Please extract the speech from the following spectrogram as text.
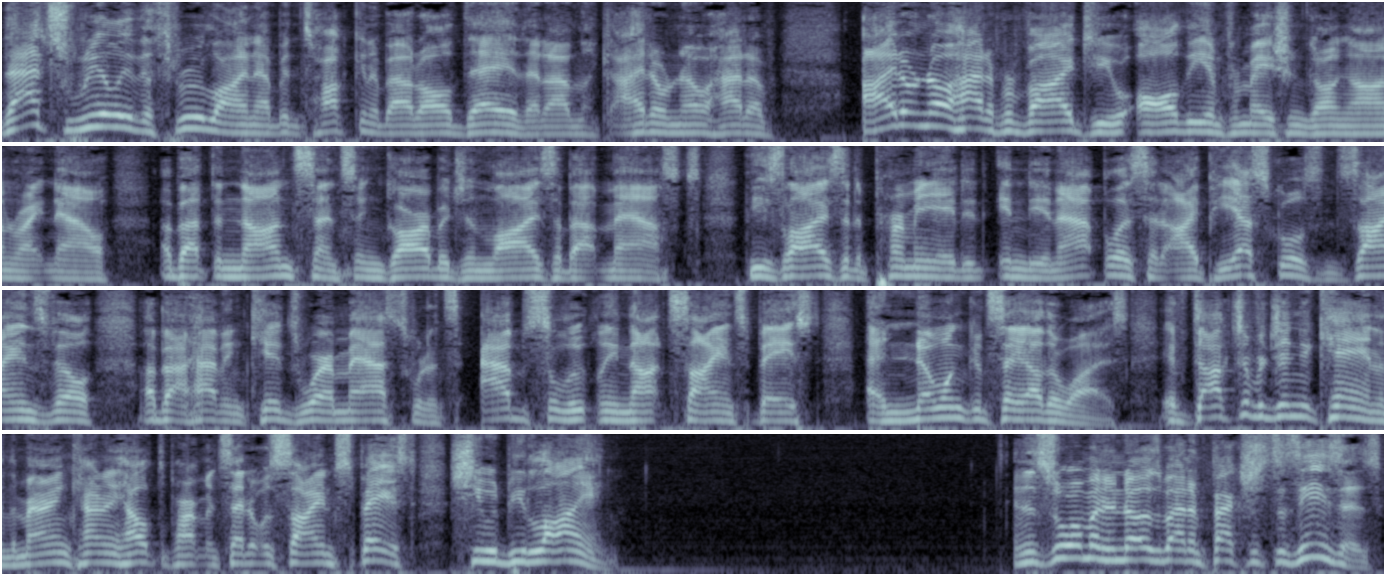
that's really the through line I've been talking about all day that I'm like I don't know how to I don't know how to provide to you all the information going on right now about the nonsense and garbage and lies about masks. These lies that have permeated Indianapolis at IPS schools in Zionsville about having kids wear masks when it's absolutely not science based and no one can say otherwise. If Dr. Virginia Caine of the Marion County Health Department said it was science based, she would be lying. And this is a woman who knows about infectious diseases,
